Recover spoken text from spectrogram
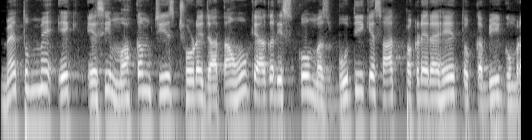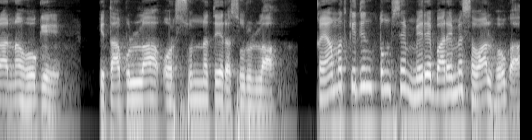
میں تم میں ایک ایسی محکم چیز چھوڑے جاتا ہوں کہ اگر اس کو مضبوطی کے ساتھ پکڑے رہے تو کبھی گمراہ نہ ہوگے۔ کتاب اللہ اور سنت رسول اللہ۔ قیامت کے دن تم سے میرے بارے میں سوال ہوگا۔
